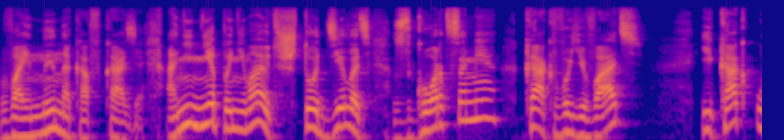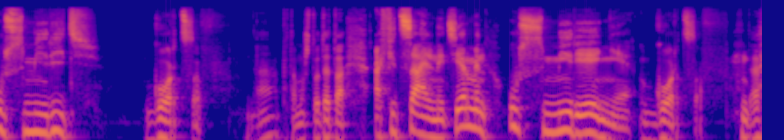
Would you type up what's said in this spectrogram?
войны на Кавказе. Они не понимают, что делать с горцами, как воевать и как усмирить горцев да, потому что вот это официальный термин усмирение горцев, да,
